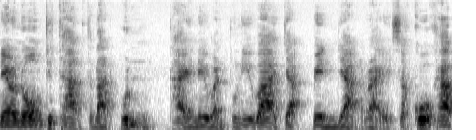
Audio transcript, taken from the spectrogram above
แนวโน้มทิศทางตลาดหุ้นไทยในวันพรุ่งนี้ว่าจะเป็นอย่างไรสักครู่ครับ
